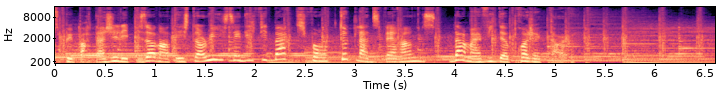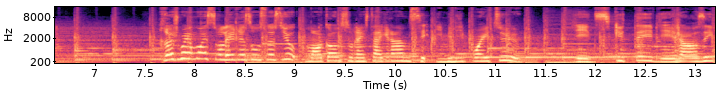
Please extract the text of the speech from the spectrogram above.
Tu peux partager l'épisode dans tes stories, c'est des feedbacks qui font toute la différence dans ma vie de projecteur. Rejoins-moi sur les réseaux sociaux. Mon compte sur Instagram, c'est Émilie Pointure. Viens discuter, viens jaser.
